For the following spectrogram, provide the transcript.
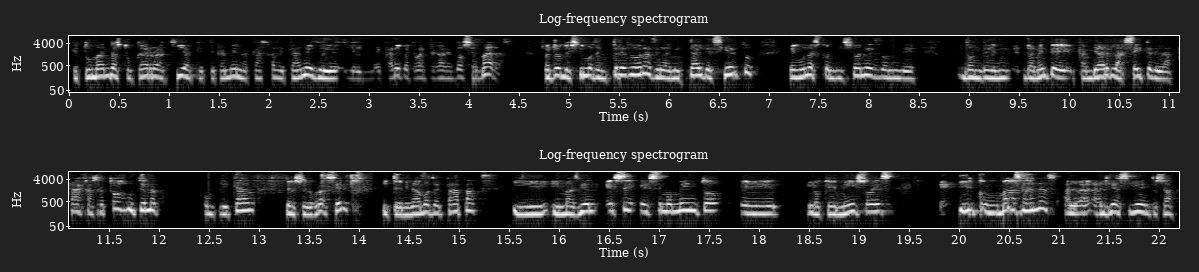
que tú mandas tu carro aquí a que te cambien la caja de cambios y el, mecánico te va a entregar en dos semanas. Nosotros lo hicimos en tres horas en la mitad del desierto, en unas condiciones donde, donde realmente cambiar el aceite de la caja, o sea, todo es un tema complicado, pero se logró hacer y terminamos de etapa. Y, más bien ese, ese momento eh, lo que me hizo es eh, ir con más ganas al, al, día siguiente, o sea,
